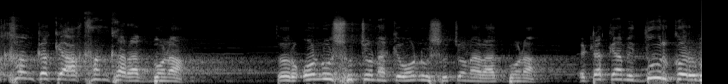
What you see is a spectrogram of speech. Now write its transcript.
আকাঙ্ক্ষাকে আকাঙ্ক্ষা রাখব না। তোর অনুসূচনাকে অনুসূচনা রাখব না। এটাকে আমি দূর করব।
